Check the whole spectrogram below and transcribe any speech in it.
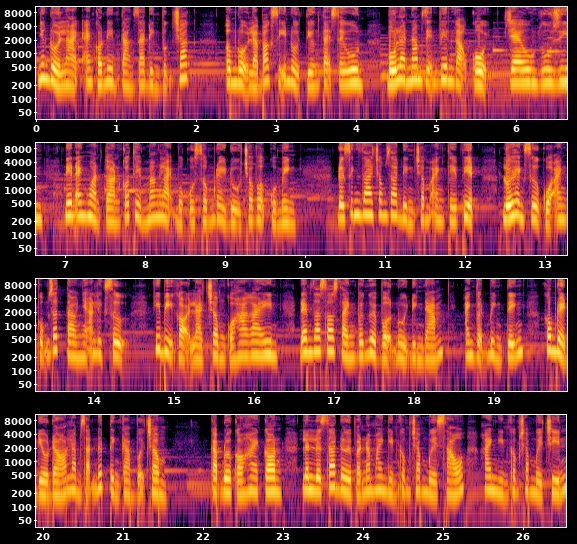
nhưng đổi lại anh có nền tảng gia đình vững chắc. Ông nội là bác sĩ nổi tiếng tại Seoul, bố là nam diễn viên gạo cội Jeong Gu Jin nên anh hoàn toàn có thể mang lại một cuộc sống đầy đủ cho vợ của mình. Được sinh ra trong gia đình châm Anh Thế Việt, lối hành xử của anh cũng rất tao nhã lịch sự. Khi bị gọi là chồng của Hagarin, đem ra so sánh với người vợ nổi đình đám, anh vẫn bình tĩnh, không để điều đó làm giãn đứt tình cảm vợ chồng. Cặp đôi có hai con, lần lượt ra đời vào năm 2016-2019.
